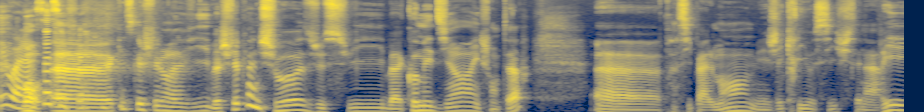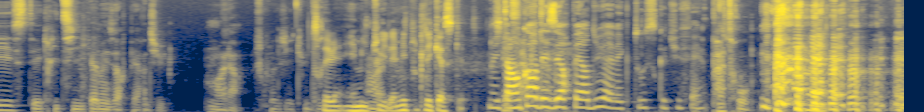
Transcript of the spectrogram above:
Et voilà, bon, ça c'est euh, qu'est-ce que je fais dans la vie? Bah, Je fais plein de choses. Je suis bah, comédien et chanteur, euh, principalement, mais j'écris aussi. Je suis scénariste et critique à mes heures perdues. Voilà, je crois que j'ai tout dit. Très bien. Il a mis, tout- Ouais. il a mis toutes les casquettes. Mais t'as encore des heures perdues avec tout ce que tu fais. Pas trop.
